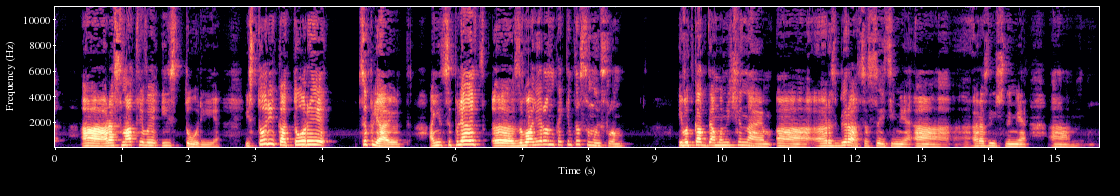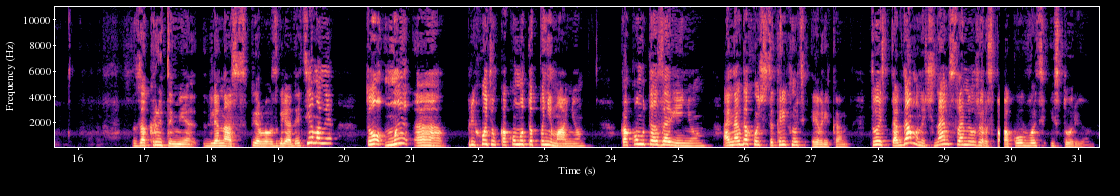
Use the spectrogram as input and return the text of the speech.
рассматривая истории. Истории, которые цепляют. Они цепляют а, завуалированным каким-то смыслом. И вот когда мы начинаем а, разбираться с этими а, различными а, закрытыми для нас с первого взгляда темами, то мы э, приходим к какому-то пониманию, к какому-то озарению, а иногда хочется крикнуть «Эврика». То есть тогда мы начинаем с вами уже распаковывать историю.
